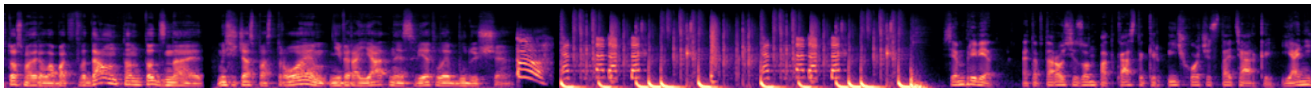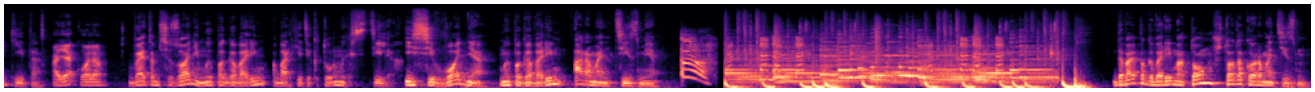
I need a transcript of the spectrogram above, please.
Кто смотрел «Аббатство Даунтон», тот знает. Мы сейчас построим невероятное светлое будущее. Всем привет! Это второй сезон подкаста «Кирпич хочет стать аркой». Я Никита. А я Коля. В этом сезоне мы поговорим об архитектурных стилях. И сегодня мы поговорим о романтизме. Давай поговорим о том, что такое романтизм.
